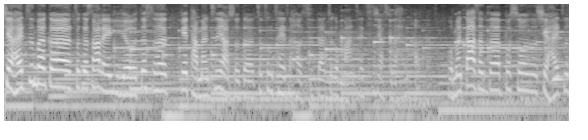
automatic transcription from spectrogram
小孩子们个这个上来，有的时候给他们这样说的，这种菜是好吃的，这个盲菜吃下去很好的。我们大人的不说，小孩子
